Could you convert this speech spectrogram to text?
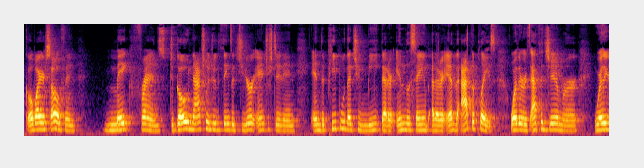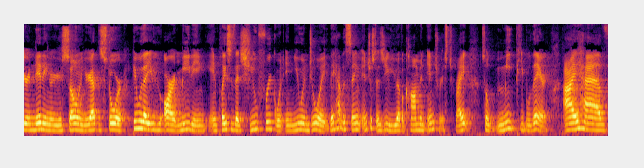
go by yourself and make friends to go naturally do the things that you're interested in and the people that you meet that are in the same that are at the place whether it's at the gym or whether you're knitting or you're sewing, you're at the store, people that you are meeting in places that you frequent and you enjoy, they have the same interest as you. You have a common interest, right? So meet people there. I have,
